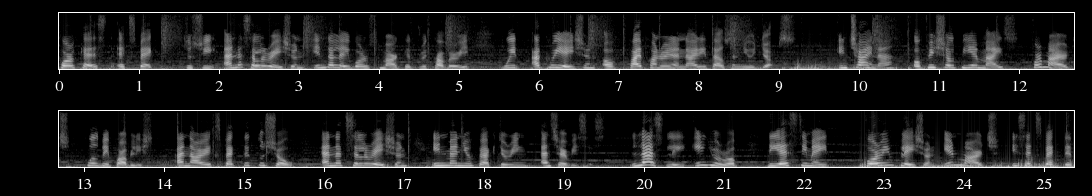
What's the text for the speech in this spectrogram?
Forecasts expect to see an acceleration in the labor market recovery with a creation of 590,000 new jobs. In China, official PMIs for March will be published and are expected to show an acceleration in manufacturing and services. Lastly, in Europe, the estimate for inflation in March is expected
